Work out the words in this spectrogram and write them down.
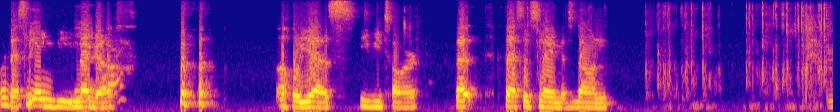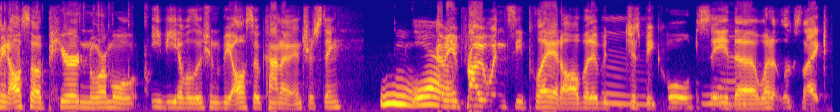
That's it the be EV an Mega. oh yes, Evitar. That that's its name. It's done. I mean, also a pure normal Eevee evolution would be also kind of interesting. Mhm, yeah. I mean, you probably wouldn't see play at all, but it would just be cool to see Mm. Yeah. the what it looks like.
